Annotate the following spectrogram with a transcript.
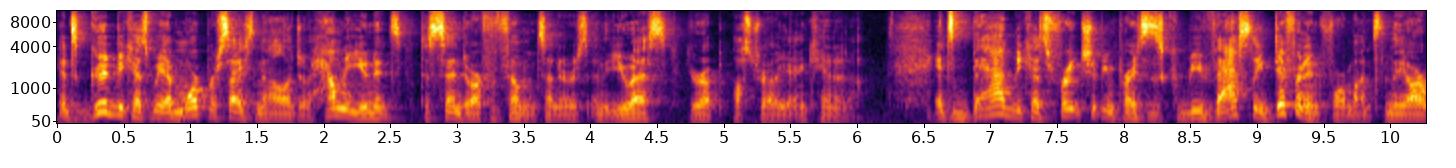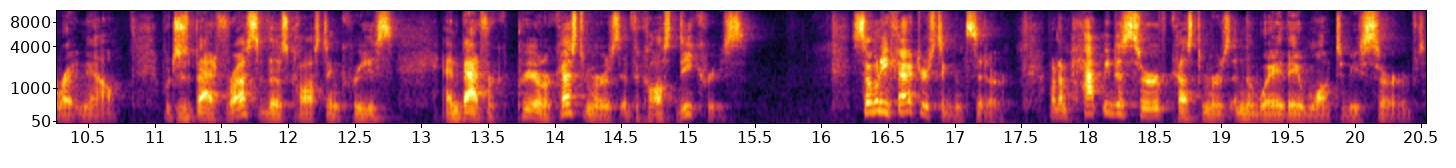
It's good because we have more precise knowledge of how many units to send to our fulfillment centers in the US, Europe, Australia, and Canada. It's bad because freight shipping prices could be vastly different in four months than they are right now, which is bad for us if those costs increase, and bad for pre order customers if the costs decrease. So many factors to consider, but I'm happy to serve customers in the way they want to be served.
